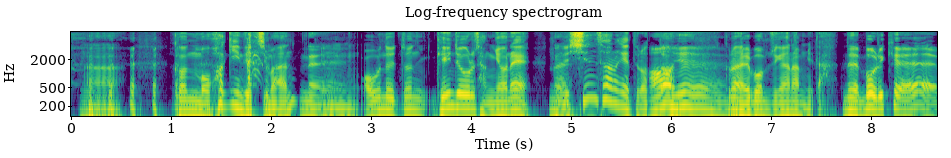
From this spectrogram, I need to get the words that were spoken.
아, 그건 뭐 확인이 됐지만. 네. 음, 어 근데 전 개인적으로 작년에 네. 신선하게 들었던 아, 예. 그런 앨범 중에 하나입니다. 네, 뭐 이렇게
